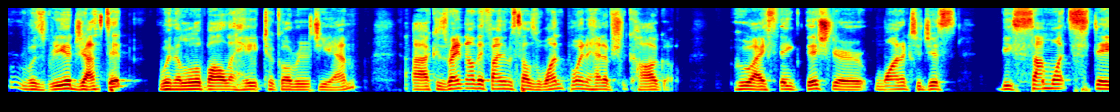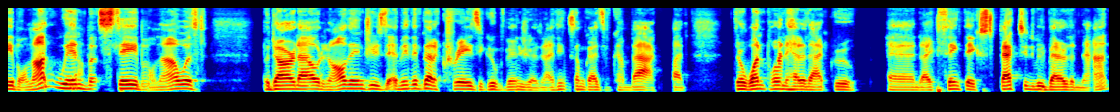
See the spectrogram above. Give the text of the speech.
was readjusted when the little ball of hate took over as GM. Because uh, right now they find themselves one point ahead of Chicago, who I think this year wanted to just be somewhat stable, not win, yeah. but stable. Now with Bedard out and all the injuries, I mean, they've got a crazy group of injuries. I think some guys have come back, but they're one point ahead of that group. And I think they expected to be better than that.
